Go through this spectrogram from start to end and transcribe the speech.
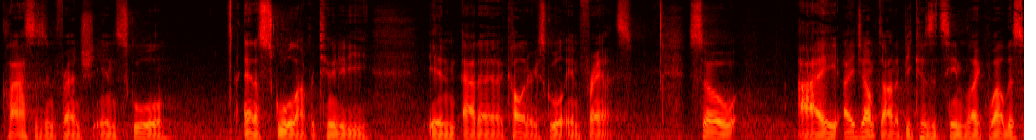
classes in French in school, and a school opportunity in, at a culinary school in France. So I, I, jumped on it because it seemed like, well, this,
